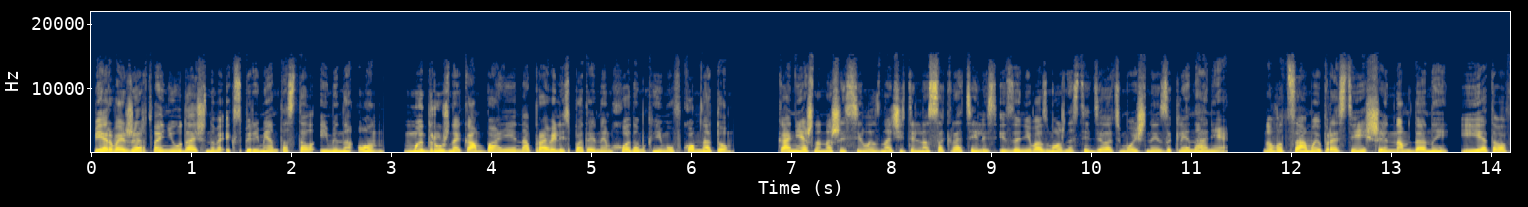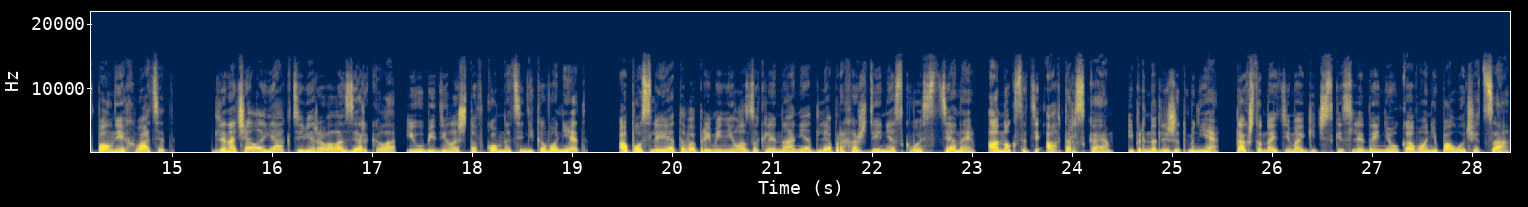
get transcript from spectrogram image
Первой жертвой неудачного эксперимента стал именно он. Мы дружной компанией направились по тайным ходам к нему в комнату. Конечно, наши силы значительно сократились из-за невозможности делать мощные заклинания. Но вот самые простейшие нам даны, и этого вполне хватит. Для начала я активировала зеркало и убедилась, что в комнате никого нет. А после этого применила заклинание для прохождения сквозь стены. Оно, кстати, авторское и принадлежит мне, так что найти магические следы ни у кого не получится.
